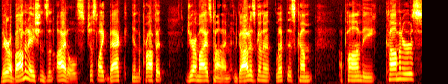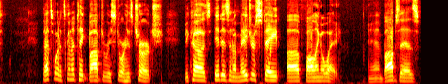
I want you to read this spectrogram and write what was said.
their abominations and idols, just like back in the prophet Jeremiah's time. And God is going to let this come upon the commoners. That's what it's going to take Bob to restore his church because it is in a major state of falling away. And Bob says,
